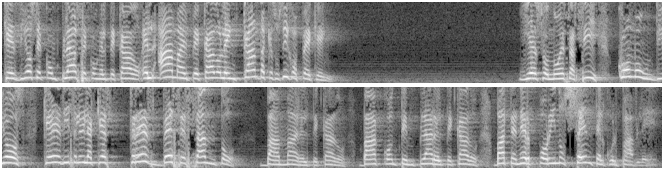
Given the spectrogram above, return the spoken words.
que Dios se complace con el pecado. Él ama el pecado, le encanta que sus hijos pequen. Y eso no es así. Como un Dios que dice la Biblia que es tres veces santo va a amar el pecado, va a contemplar el pecado, va a tener por inocente el culpable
